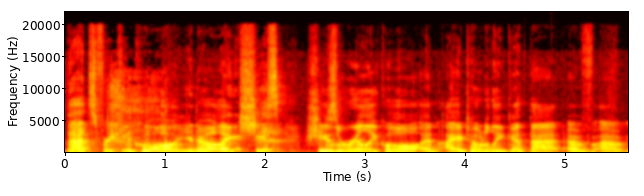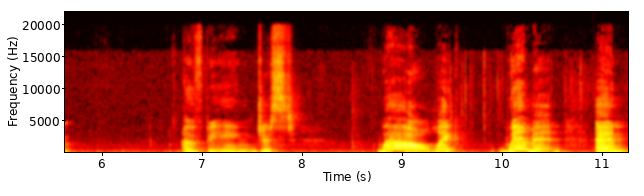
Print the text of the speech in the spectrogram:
that's freaking cool, you know? Like she's she's really cool and I totally get that of um of being just wow, like women. And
